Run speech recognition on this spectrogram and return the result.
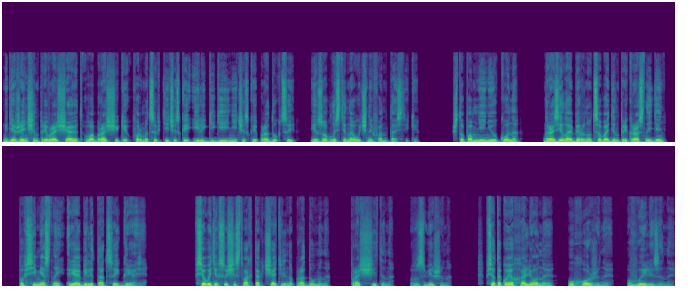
где женщин превращают в образчики фармацевтической или гигиенической продукции из области научной фантастики, что, по мнению Кона, грозило обернуться в один прекрасный день повсеместной реабилитацией грязи. Все в этих существах так тщательно продумано, просчитано, взвешено. Все такое холеное, ухоженное, вылизанное,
